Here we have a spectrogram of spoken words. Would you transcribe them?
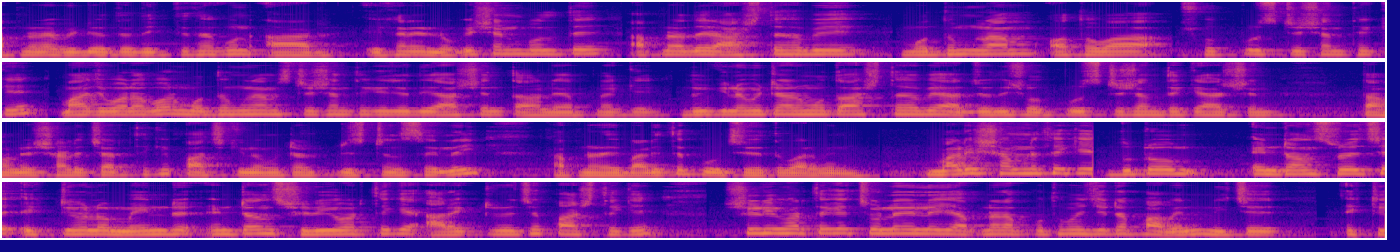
আপনারা ভিডিওতে দেখতে থাকুন। আর এখানে লোকেশন বলতে আপনাদের আসতে হবে মধ্যমগ্রাম অথবা সোদপুর স্টেশন থেকে। মাঝ বরাবর মধ্যমগ্রাম স্টেশন থেকে যদি আসেন, তাহলে আপনাকে দু কিলোমিটার মতো আসতে হবে। আর যদি সোদপুর স্টেশন থেকে আসেন, তাহলে সাড়ে চার থেকে পাঁচ কিলোমিটার ডিস্টেন্স এলেই আপনারা এই বাড়িতে পৌঁছে যেতে পারবেন। বাড়ির সামনে থেকে দুটো এন্ট্রান্স রয়েছে। একটি হলো মেইন এন্ট্রান্স সিঁড়িঘর থেকে আরেকটি রয়েছে পাশ থেকে। সিঁড়িঘর থেকে চলে এলেই আপনারা প্রথমে যেটা পাবেন, নিচে একটি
